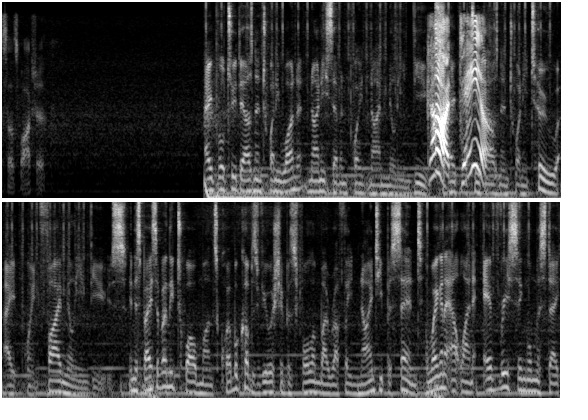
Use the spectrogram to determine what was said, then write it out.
So let's watch it. April 2021, 97.9 million views. God April damn! 2022, 8.5 million views. In the space of only 12 months, Kwebbelkop's viewership has fallen by roughly 90%, and we're going to outline every single mistake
